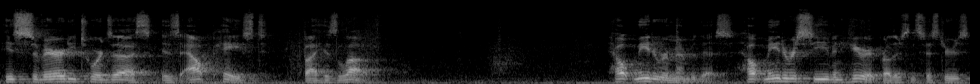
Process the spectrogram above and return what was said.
His severity towards us is outpaced by his love. Help me to remember this. Help me to receive and hear it, brothers and sisters,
